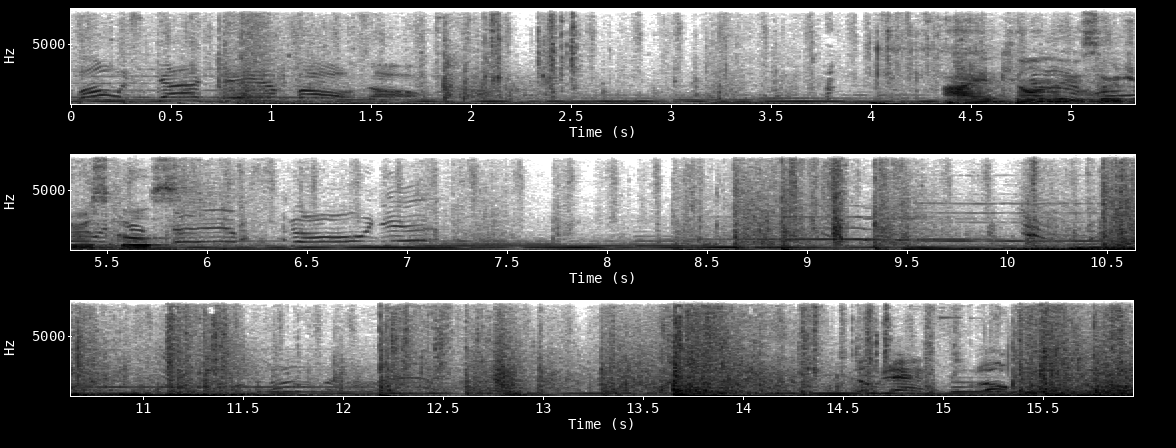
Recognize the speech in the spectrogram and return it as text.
Blow goddamn balls off. I am killing these O'Driscolls. Go down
